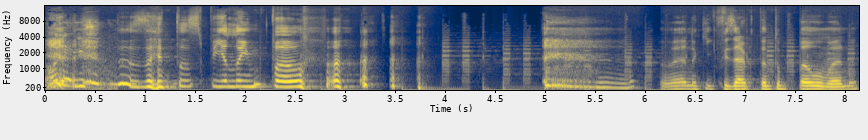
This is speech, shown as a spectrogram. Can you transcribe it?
olha isso. 200 pila em pão. Mano, o que, que fizeram com tanto pão, mano?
